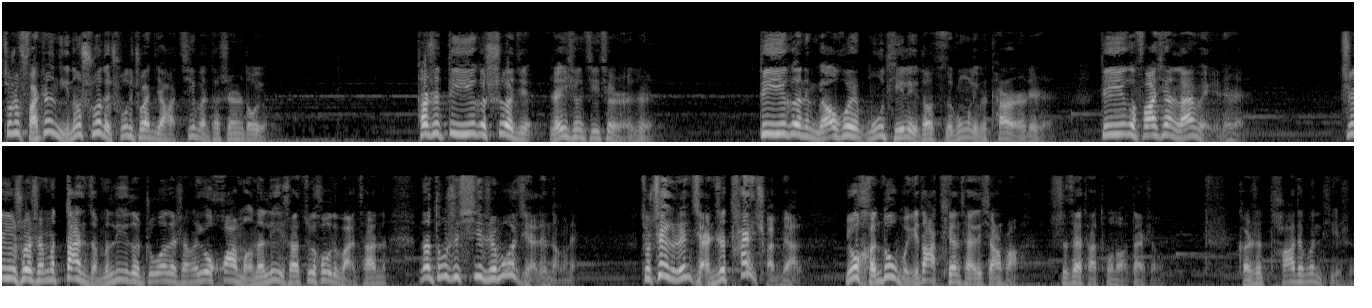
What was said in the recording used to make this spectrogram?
就是反正你能说得出的专家，基本他身上都有。他是第一个设计人形机器人的人，第一个呢描绘母体里头、子宫里边胎儿的人，第一个发现阑尾的人。至于说什么蛋怎么立到桌子上，又画蒙娜丽莎、最后的晚餐呢？那都是细枝末节的能耐。就这个人简直太全面了，有很多伟大天才的想法。是在他头脑诞生，可是他的问题是，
